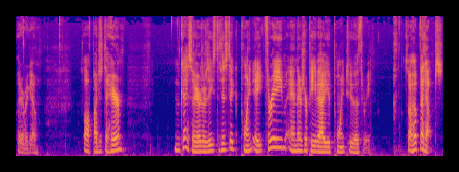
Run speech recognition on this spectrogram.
There we go. It's off by just a hair. Okay, so here's our z statistic, 0.83, and there's our p-value, 0.203. So I hope that helps.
